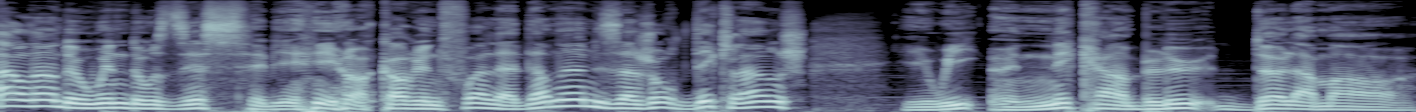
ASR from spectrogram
Parlant de Windows 10, eh bien, encore une fois, la dernière mise à jour déclenche, et oui, un écran bleu de la mort.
